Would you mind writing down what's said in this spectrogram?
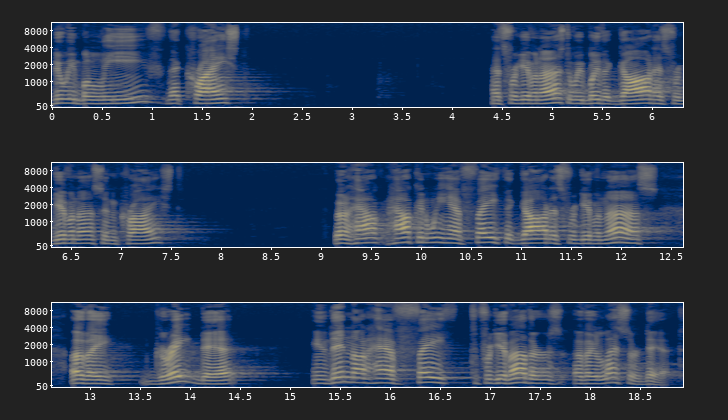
Do we believe that Christ has forgiven us? Do we believe that God has forgiven us in Christ? But how, how can we have faith that God has forgiven us of a great debt and then not have faith to forgive others of a lesser debt?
